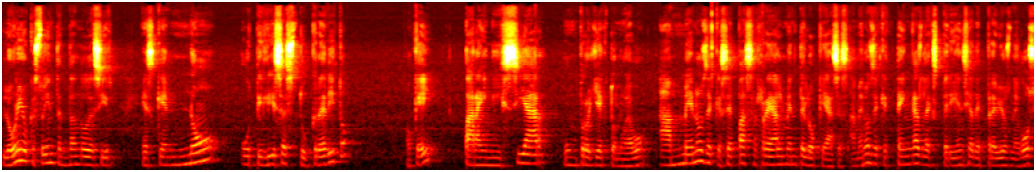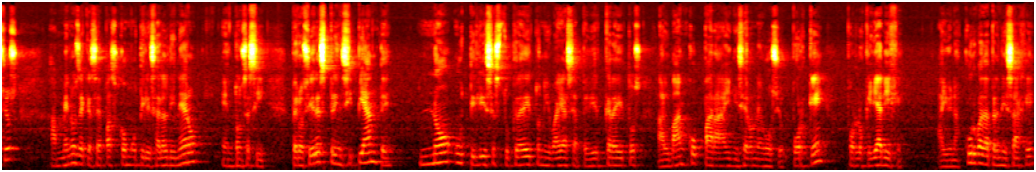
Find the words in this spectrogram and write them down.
Lo único que estoy intentando decir es que no utilices tu crédito, ¿ok? Para iniciar un proyecto nuevo, a menos de que sepas realmente lo que haces, a menos de que tengas la experiencia de previos negocios, a menos de que sepas cómo utilizar el dinero, entonces sí. Pero si eres principiante, no utilices tu crédito ni vayas a pedir créditos al banco para iniciar un negocio. ¿Por qué? Por lo que ya dije, hay una curva de aprendizaje,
